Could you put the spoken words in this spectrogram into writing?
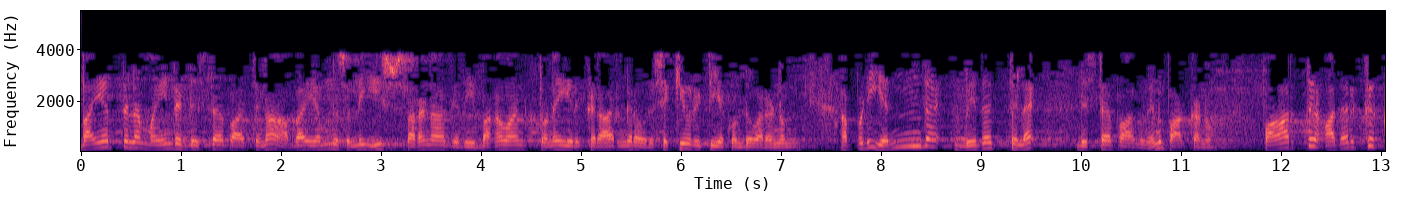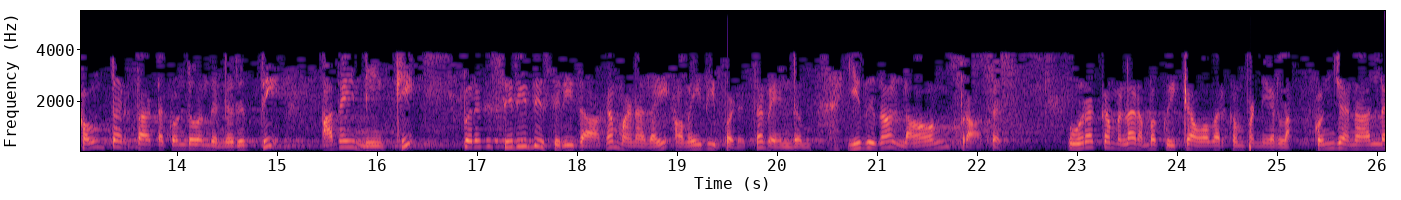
பயத்துல மைண்ட் டிஸ்டர்ப் ஆச்சுன்னா அபயம்னு சொல்லி சரணாகதி பகவான் துணை இருக்கிறாருங்கிற ஒரு செக்யூரிட்டிய கொண்டு வரணும். அப்படி எந்த விதத்துல டிஸ்டர்ப் ஆகுதுன்னு பார்க்கணும். பார்த்து அதற்கு கவுண்டர் தாட்டை கொண்டு வந்து நிறுத்தி அதை நீக்கி பிறகு சிறிது சிறிதாக மனதை அமைதிப்படுத்த வேண்டும். இதுதான் லாங் ப்ராசஸ் உறக்கம் எல்லாம் ரொம்ப குயிக்கா ஓவர் கம் பண்ணிடலாம் கொஞ்ச நாள்ல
